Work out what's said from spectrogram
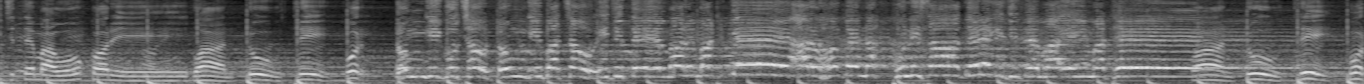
ইজতেমাও করে। One two three four Tongi গুছাও, টঙ্গি বাঁচাও ইজিতে মার মাঠকে আর হবে না খুনি সাদের ইজিতে মা এই মাঠে। ওয়ান টু থ্রি ফোর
